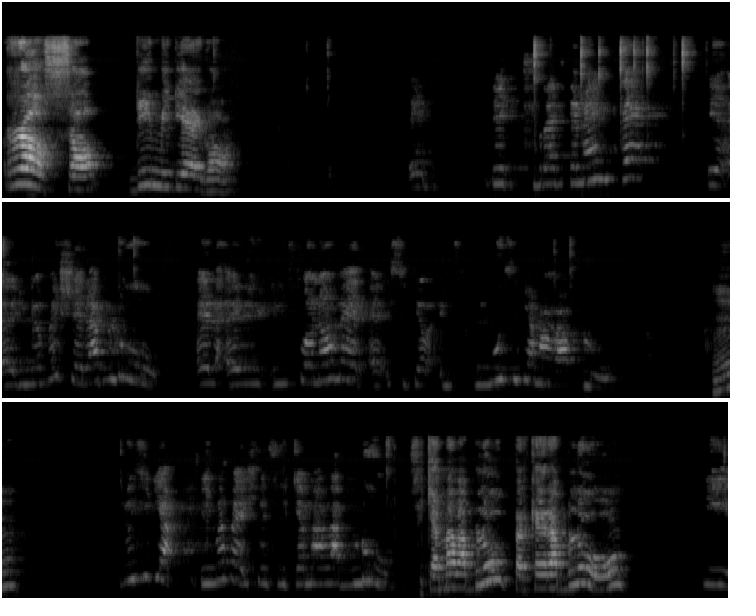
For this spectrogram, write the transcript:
Rosso, dimmi Diego. eh, eh, praticamente eh, il mio pesce era blu e, e il suo nome eh, si chiama, lui si chiamava blu Mm? lui si chiama, il mio pesce si chiamava blu Si chiamava blu perché era blu? sì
